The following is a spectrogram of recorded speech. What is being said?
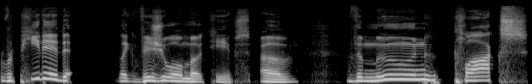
repeated like visual motifs of the moon clocks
